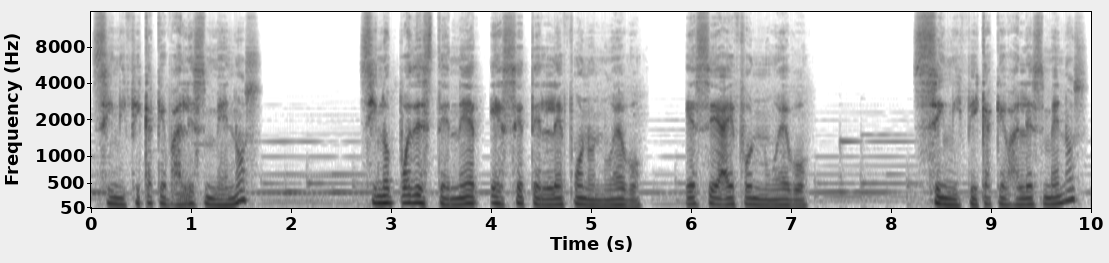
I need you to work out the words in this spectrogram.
¿significa que vales menos? Si no puedes tener ese teléfono nuevo, ese iPhone nuevo, ¿significa que vales menos?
